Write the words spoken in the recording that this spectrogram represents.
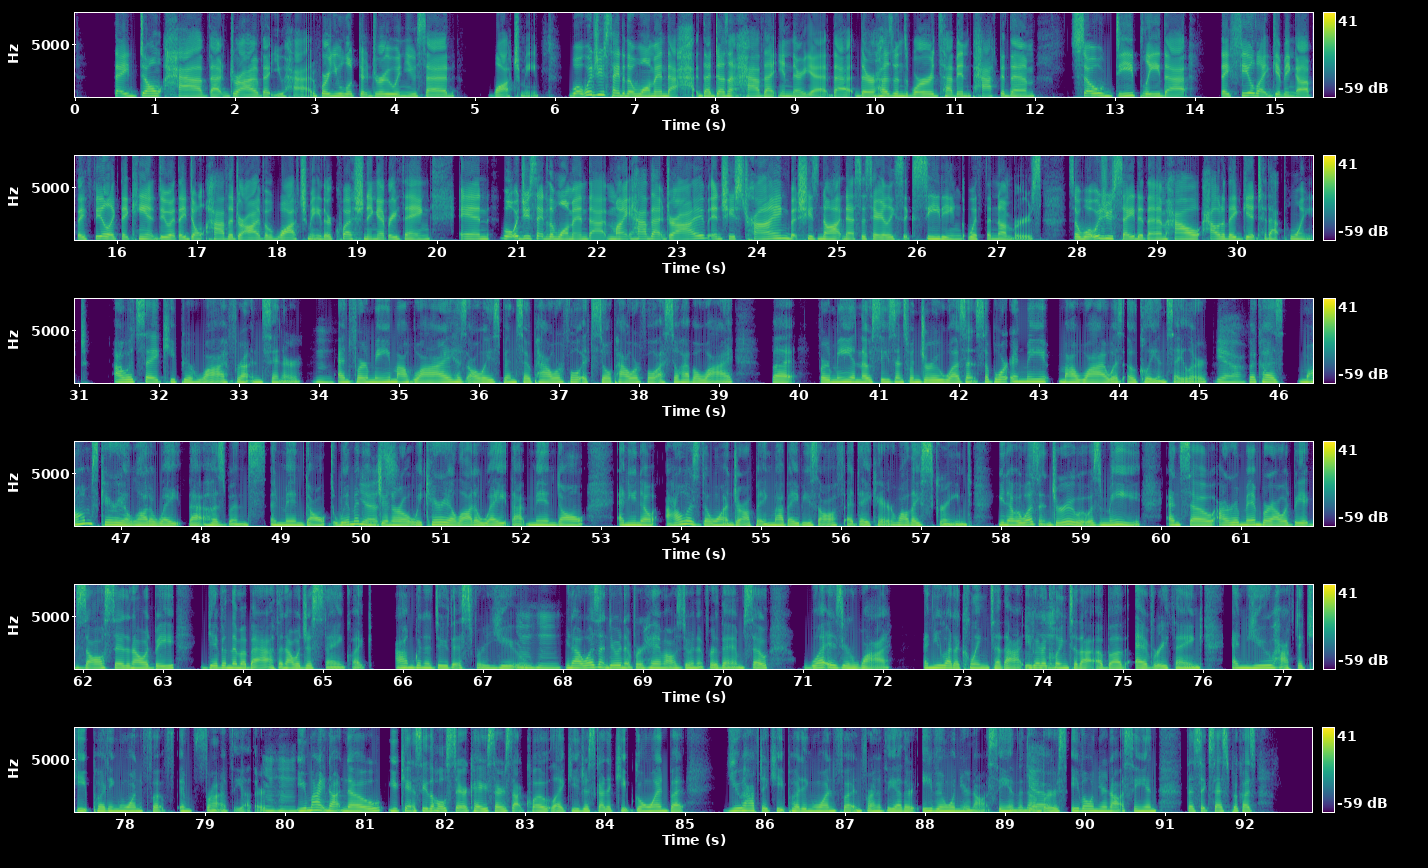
they don't have that drive that you had where you looked at Drew and you said, Watch me. What would you say to the woman that that doesn't have that in there yet? That their husband's words have impacted them so deeply that they feel like giving up. They feel like they can't do it. They don't have the drive of watch me. They're questioning everything. And what would you say to the woman that might have that drive and she's trying, but she's not necessarily succeeding with the numbers? So what would you say to them? How how do they get to that point? I would say keep your why front and center. Mm. And for me, my why has always been so powerful. It's still powerful. I still have a why. But for me, in those seasons when Drew wasn't supporting me, my why was Oakley and Sailor Yeah. because moms carry a lot of weight that husbands and men don't. Women Yes. in general, we carry a lot of weight that men don't. And, you know, I was the one dropping my babies off at daycare while they screamed. You know, it wasn't Drew, it was me. And so I remember I would be exhausted and I would be giving them a bath and I would just think, like, I'm going to do this for you. Mm-hmm. You know, I wasn't doing it for him, I was doing it for them. So, what is your why? And you got to cling to that. You got Mhm. to cling to that above everything. And you have to keep putting one foot in front of the other. Mm-hmm. You might not know, you can't see the whole staircase. There's that quote, like, you just got to keep going. But you have to keep putting one foot in front of the other, even when you're not seeing the Yeah. numbers, even when you're not seeing the success, because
